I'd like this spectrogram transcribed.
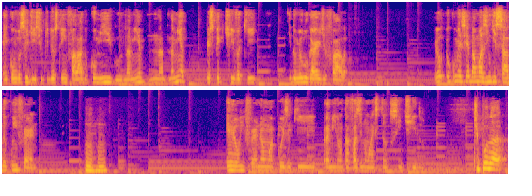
é como você disse, o que Deus tem falado comigo, na minha, na, na minha perspectiva aqui e do meu lugar de fala. Eu, eu comecei a dar uma zinguiçada com o inferno. Uhum. É, o inferno é uma coisa que para mim não tá fazendo mais tanto sentido. Tipo na,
